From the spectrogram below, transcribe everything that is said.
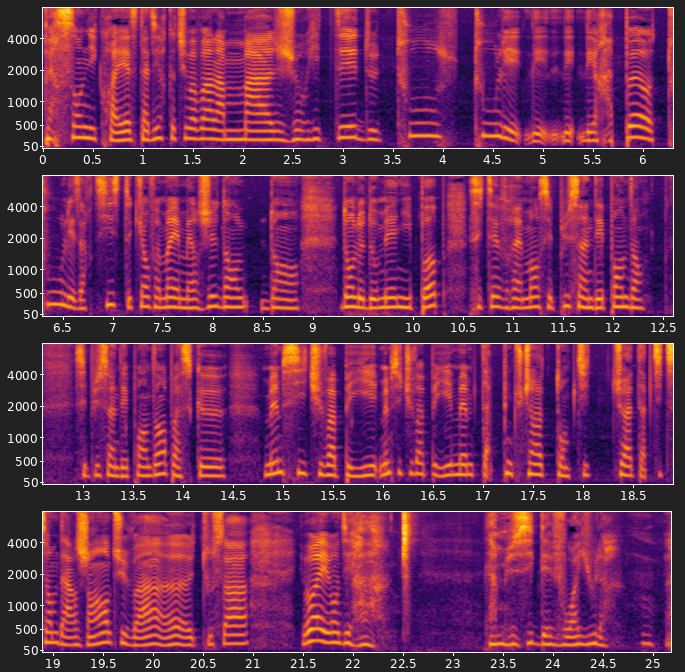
On- Personne n'y croyait. C'est-à-dire que tu vas voir la majorité de tous, tous les, les, les- rappeurs, tous les artistes qui ont vraiment émergé dans, dans, dans le domaine hip-hop, c'était vraiment, c'est plus indépendant. C'est plus indépendant parce que même si tu vas payer, même si tu vas payer, même ta, tu as ton petit, tu as ta petite somme d'argent, tu vas euh, tout ça, ouais, ils vont dire ah la musique des voyous là, ah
